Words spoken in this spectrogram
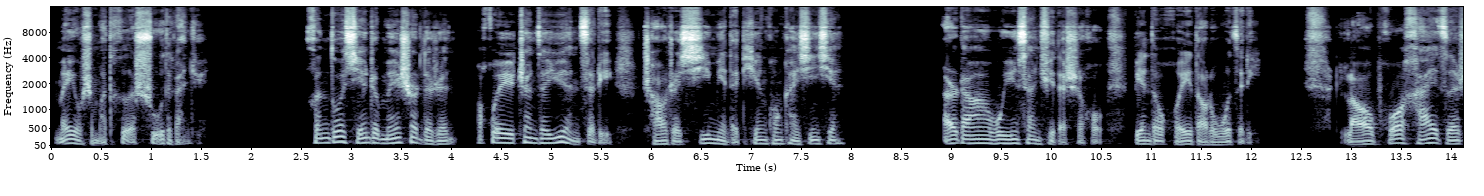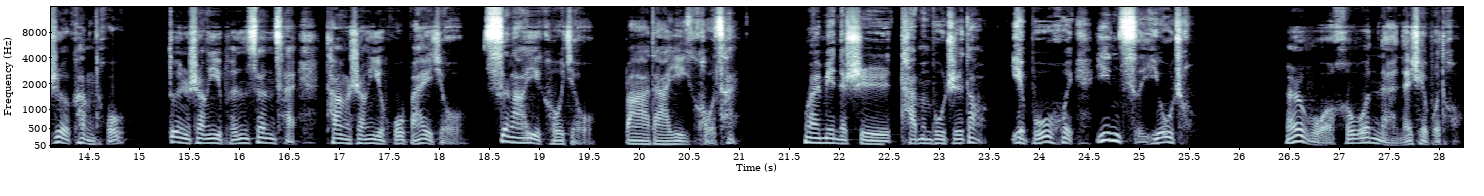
没有什么特殊的感觉。很多闲着没事的人会站在院子里，朝着西面的天空看新鲜。而当乌云散去的时候，便都回到了屋子里。老婆孩子热炕头，炖上一盆酸菜，烫上一壶白酒，呲啦一口酒，吧嗒一口菜。外面的事他们不知道，也不会因此忧愁。而我和我奶奶却不同，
